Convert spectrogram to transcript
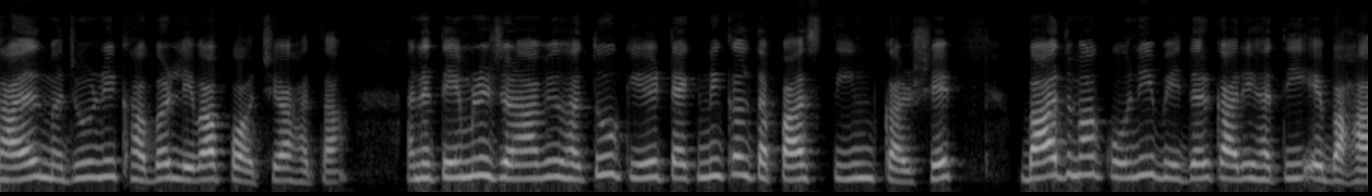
ઘાયલ મજૂરની ખબર લેવા પહોંચ્યા હતા અને તેમણે જણાવ્યું હતું કે ટેકનિકલ તપાસ ટીમ કરશે, બાદમાં કોની બેદરકારી હતી એ બહાર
